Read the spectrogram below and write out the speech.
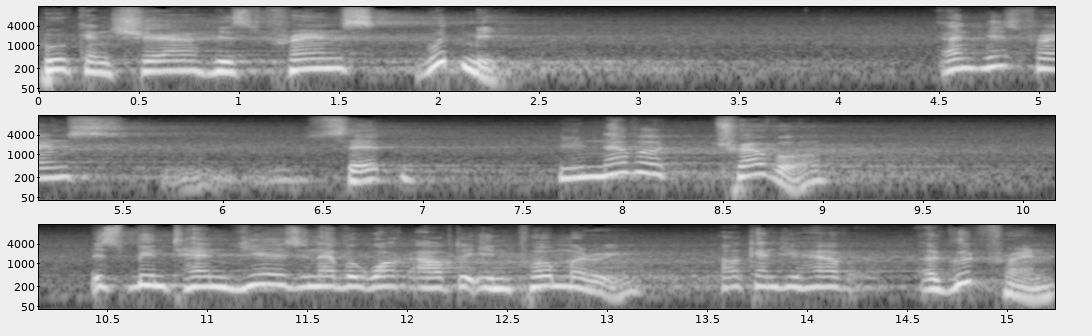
who can share his friends with me. And his friends said, You never travel. It's been 10 years, you never walk out the infirmary. How can you have a good friend?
